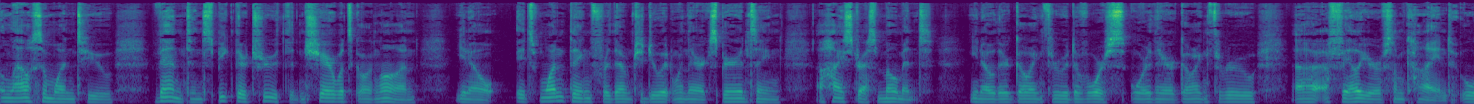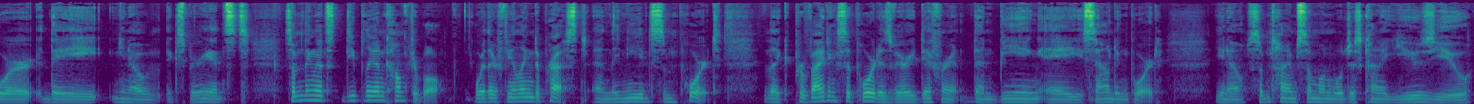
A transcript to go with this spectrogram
allow someone to vent and speak their truth and share what's going on, you know, it's one thing for them to do it when they're experiencing a high stress moment you know they're going through a divorce or they're going through uh, a failure of some kind or they you know experienced something that's deeply uncomfortable or they're feeling depressed and they need support. Like providing support is very different than being a sounding board. You know, sometimes someone will just kind of use you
